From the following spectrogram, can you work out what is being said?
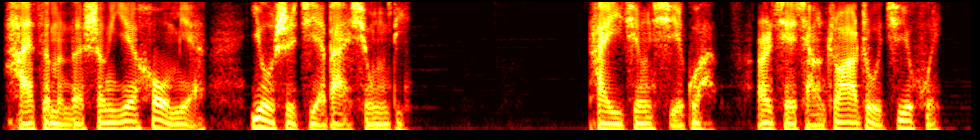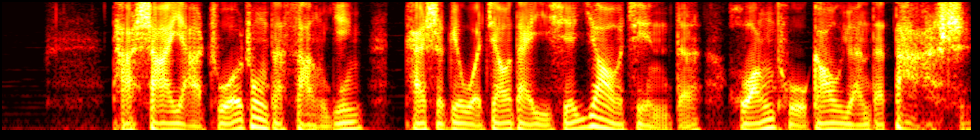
孩子们的声音后面又是结拜兄弟。他已经习惯。而且想抓住机会，他沙哑着重的嗓音开始给我交代一些要紧的黄土高原的大事。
